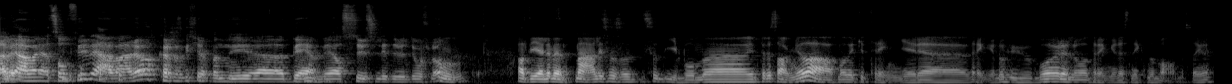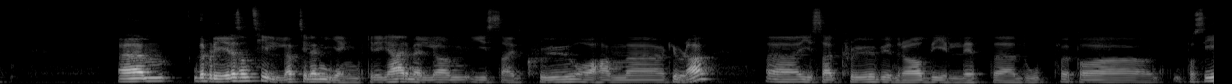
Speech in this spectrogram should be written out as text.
der vil jeg. En sånn fyr vil jeg være. Kanskje jeg skal kjøpe en ny eh, BMW og suse litt rundt i Oslo. Mm. At de elementene er liksom så, så iboende interessante. da, At man ikke trenger, eh, trenger noe humor, eller man trenger nesten ikke noe manus engang. Um, det blir et sånn tilløp til en gjengkrig her mellom Eastside Crew og han eh, Kula. Uh, Eastside Crew begynner å deale litt uh, dop på, på si,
